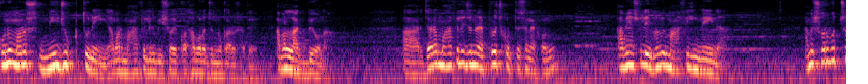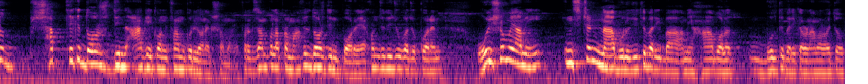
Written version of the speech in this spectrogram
কোনো মানুষ নিযুক্ত নেই আমার মাহফিলের বিষয়ে কথা বলার জন্য কারোর সাথে। আমার লাগবেও না। আর যারা মাহফিলের জন্য অ্যাপ্রোচ করতেছেন এখন, আমি আসলে এভাবে মাহফিল নেই না। আমি সর্বোচ্চ সাত থেকে দশ দিন আগে কনফার্ম করি অনেক সময়। ফর এক্সাম্পল আপনার মাহফিল দশ দিন পরে, এখন যদি যোগাযোগ করেন, ওই সময় আমি ইনস্ট্যান্ট না বলে দিতে পারি বা আমি হাঁ বলা, বলতে পারি, কারণ আমার হয়তো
